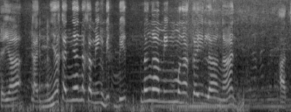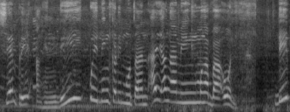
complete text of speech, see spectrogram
Kaya kanya-kanya na kaming bitbit ng aming mga kailangan. At siyempre, ang hindi pwedeng kalimutan ay ang aming mga baon. Di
